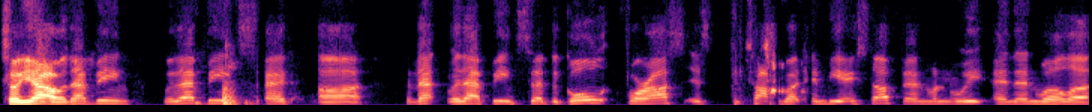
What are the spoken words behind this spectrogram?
So yeah, with that being with that being said, uh, with that with that being said, the goal for us is to talk about NBA stuff, and when we and then we'll uh,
